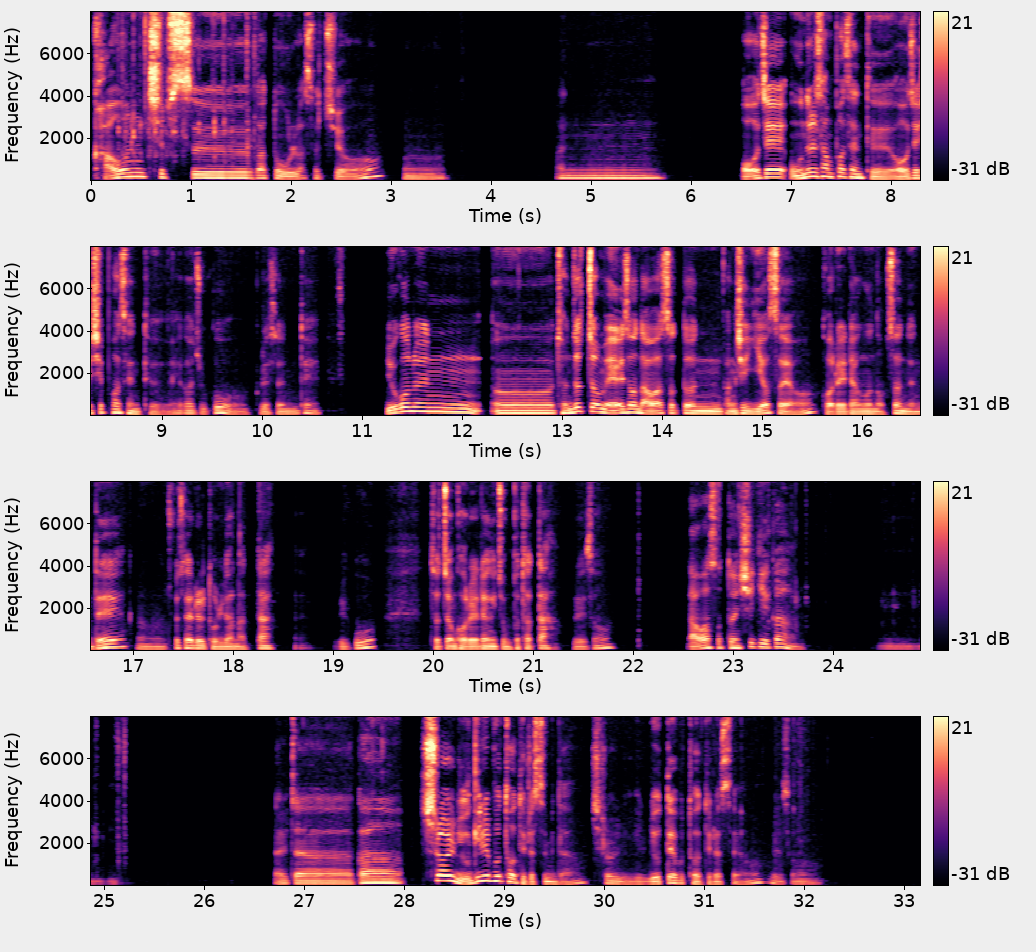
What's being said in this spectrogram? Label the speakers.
Speaker 1: 가온 칩스가 또 올랐었죠. 어, 한 어제 오늘 3% 어제 10% 해가지고 그랬었는데 요거는 어, 전저점에서 나왔었던 방식이었어요. 거래량은 없었는데 어, 추세를 돌려놨다. 예, 그리고 저점 거래량이 좀 붙었다. 그래서 나왔었던 시기가 음, 날짜가 7월 6일부터 드렸습니다. 7월 6일 요때부터 드렸어요. 그래서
